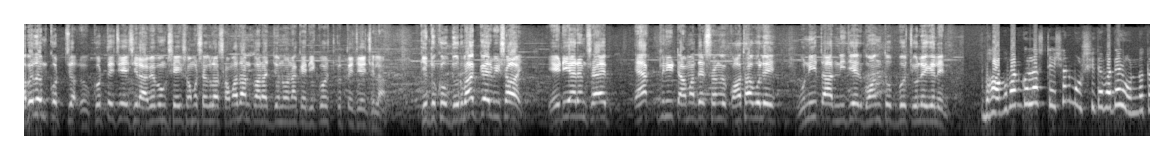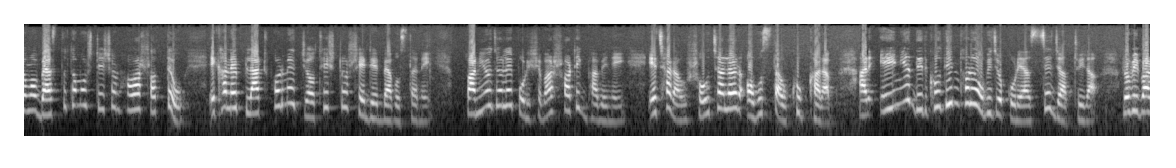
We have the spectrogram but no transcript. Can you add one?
আবেদন করতে চেয়েছিলাম এবং সেই সমস্যাগুলো সমাধান করার জন্য ওনাকে রিকোয়েস্ট করতে চেয়েছিলাম। কিন্তু খুব দুর্ভাগ্যের বিষয় এডিআরএম সাহেব এক মিনিট আমাদের সঙ্গে কথা বলে উনি তার নিজের গন্তব্য চলে গেলেন। ভগবানগোলা স্টেশন মুর্শিদাবাদের অন্যতম ব্যস্ততম স্টেশন হওয়া সত্ত্বেও এখানে প্ল্যাটফর্মে যথেষ্ট শেডের ব্যবস্থা নেই। পানীয় জলের পরিষেবা সঠিকভাবে নেই। এছাড়াও শৌচালয়ের অবস্থাও খুব খারাপ। আর এই নিয়ে দীর্ঘদিন ধরে অভিযোগ করে আসছে যাত্রীরা। রবিবার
